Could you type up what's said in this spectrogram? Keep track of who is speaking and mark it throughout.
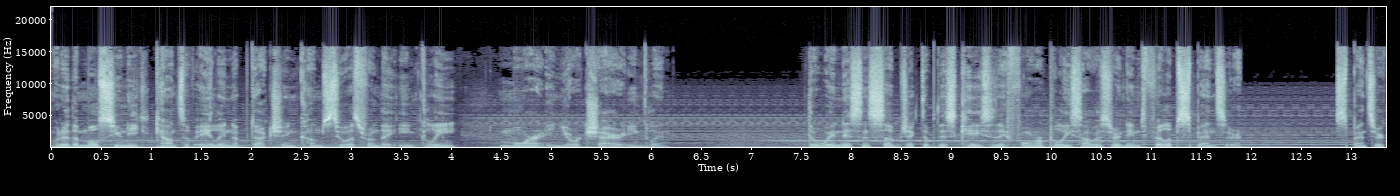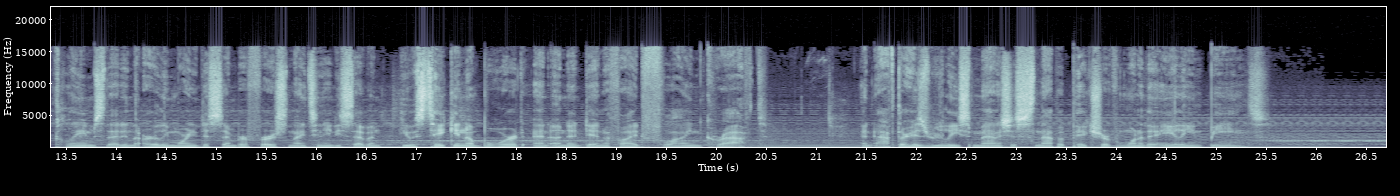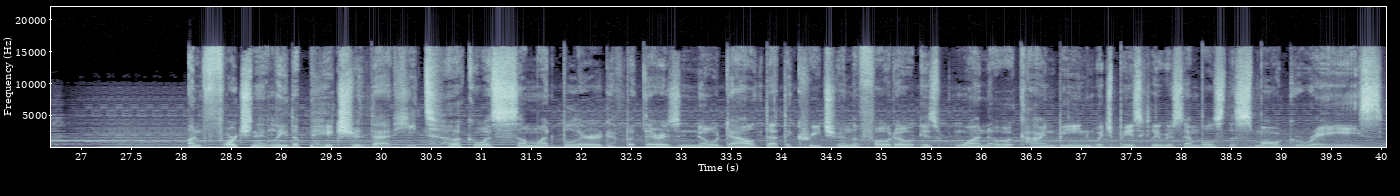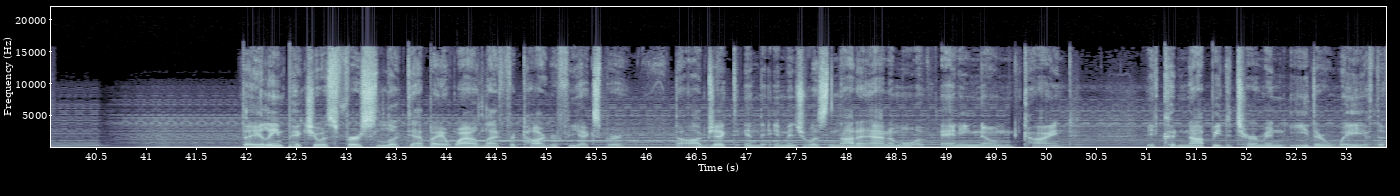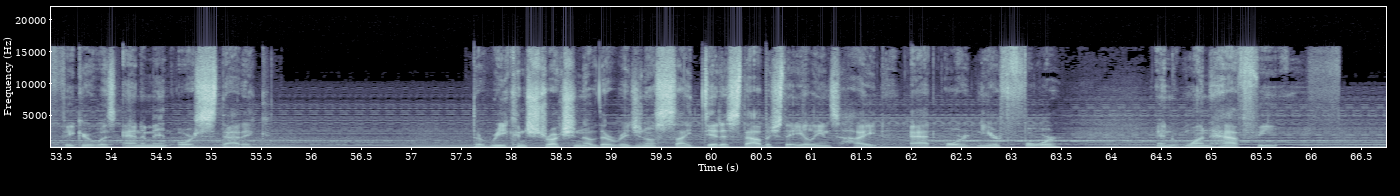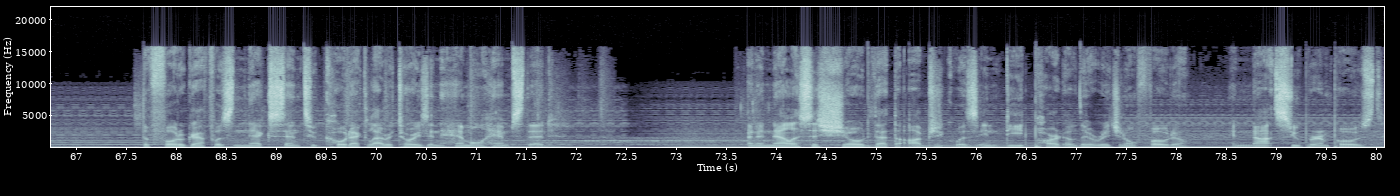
Speaker 1: One of the most unique accounts of alien abduction comes to us from the Ilkley Moor in Yorkshire, England. The witness and subject of this case is a former police officer named Philip Spencer. Spencer claims that in the early morning December 1st, 1987, he was taken aboard an unidentified flying craft, and after his release managed to snap a picture of one of the alien beings. Unfortunately, the picture that he took was somewhat blurred, but there is no doubt that the creature in the photo is one of a kind being which basically resembles the small greys. The alien picture was first looked at by a wildlife photography expert. The object in the image was not an animal of any known kind. It could not be determined either way if the figure was animate or static. The reconstruction of the original site did establish the alien's height at or near 4 and 1 half feet. The photograph was next sent to Kodak Laboratories in Hemel Hempstead. An analysis showed that the object was indeed part of the original photo and not superimposed.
